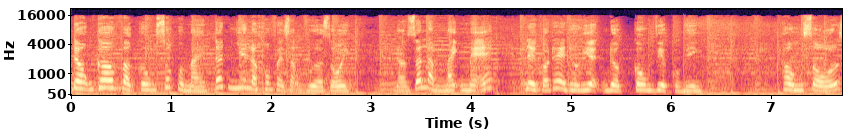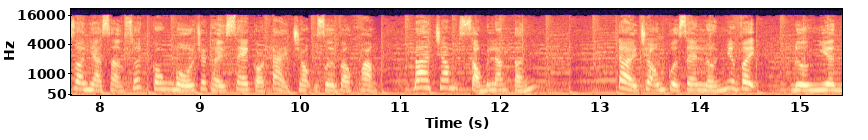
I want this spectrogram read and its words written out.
Động cơ và công suất của máy tất nhiên là không phải dạng vừa rồi. Nó rất là mạnh mẽ để có thể thực hiện được công việc của mình. Thông số do nhà sản xuất công bố cho thấy xe có tải trọng rơi vào khoảng 365 tấn. Tải trọng của xe lớn như vậy đương nhiên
